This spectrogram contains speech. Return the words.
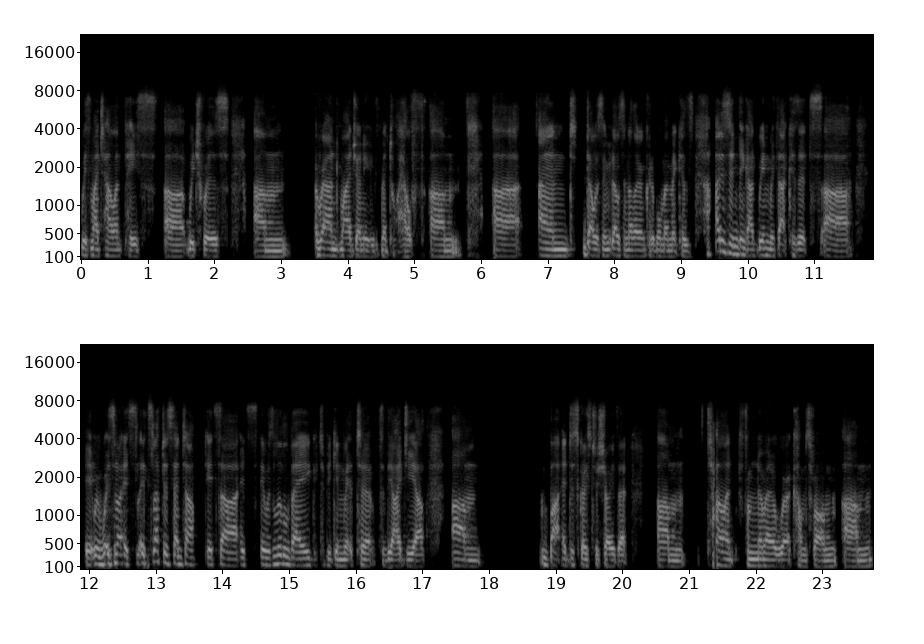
with my talent piece, uh, which was um around my journey with mental health. Um, uh, and that was that was another incredible moment because I just didn't think I'd win with that because it's uh it, it's not it's it's left of center. It's uh it's it was a little vague to begin with to for the idea. Um, but it just goes to show that um, talent from no matter where it comes from um,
